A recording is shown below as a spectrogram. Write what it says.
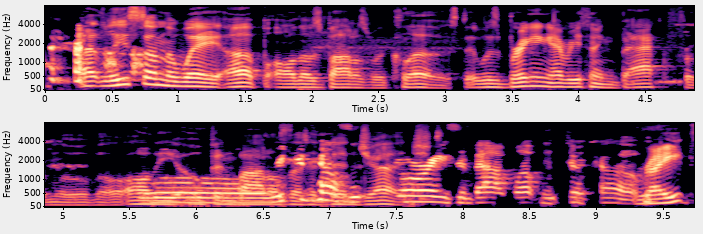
At least on the way up, all those bottles were closed. It was bringing everything back from Louisville, all the open bottles we that could had tell been judged. stories about what we took home. right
